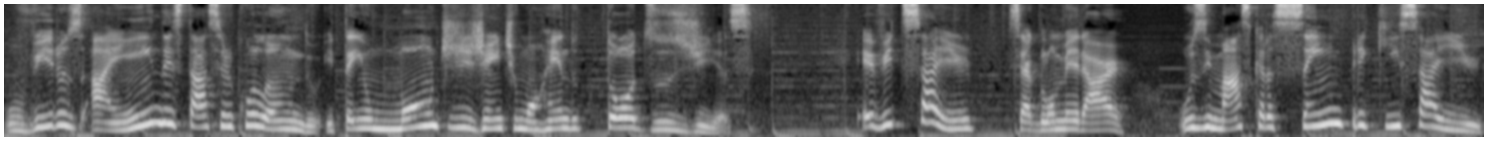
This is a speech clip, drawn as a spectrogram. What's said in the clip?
O vírus ainda está circulando e tem um monte de gente morrendo todos os dias. Evite sair, se aglomerar, use máscara sempre que sair.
